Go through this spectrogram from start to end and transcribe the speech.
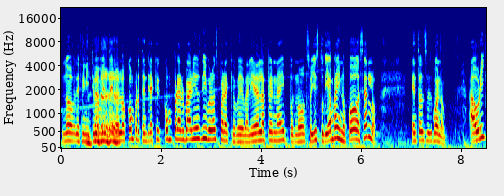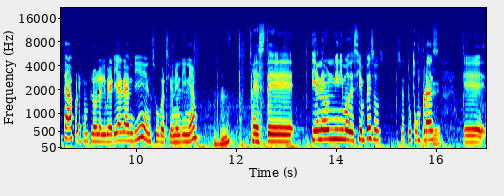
no, definitivamente no lo compro. Tendría que comprar varios libros para que me valiera la pena y pues no, soy estudiante y no puedo hacerlo. Entonces, bueno, ahorita, por ejemplo, la librería Gandhi en su versión en línea, este, tiene un mínimo de 100 pesos. O sea, tú compras eh,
